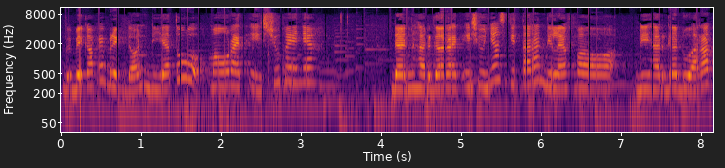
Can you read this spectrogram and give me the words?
BBKP breakdown dia tuh mau right issue kayaknya. Dan harga right issue-nya sekitaran di level di harga 200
